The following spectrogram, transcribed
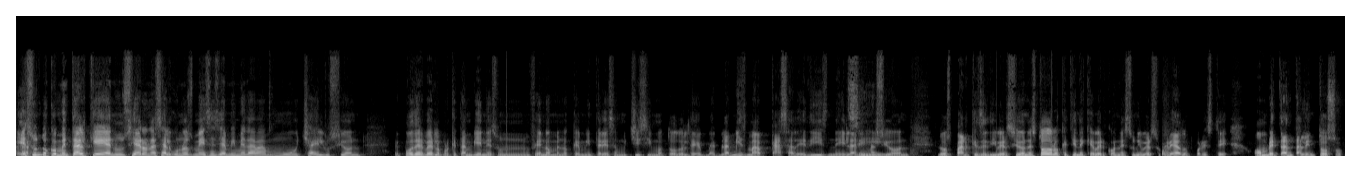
es un documental que anunciaron hace algunos meses y a mí me daba mucha ilusión poder verlo porque también es un fenómeno que me interesa muchísimo, todo el de la misma casa de Disney, la animación, los parques de diversiones, todo lo que tiene que ver con este universo creado por este hombre tan talentoso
